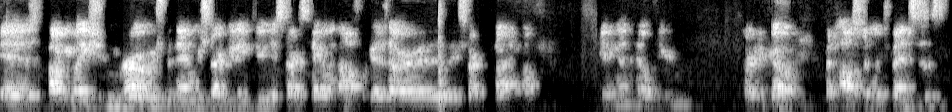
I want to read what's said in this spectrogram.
is population grows, but then we start getting to, it starts tailing off because our, they start dying off. getting unhealthier, starting to go. But hospital expenses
